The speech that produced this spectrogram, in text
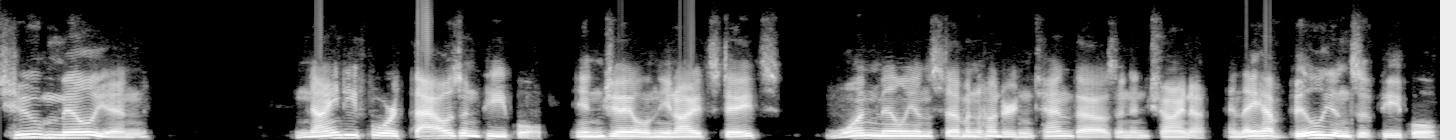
Two million 94,000 people in jail in the United States, 1,710,000 in China, and they have billions of people.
